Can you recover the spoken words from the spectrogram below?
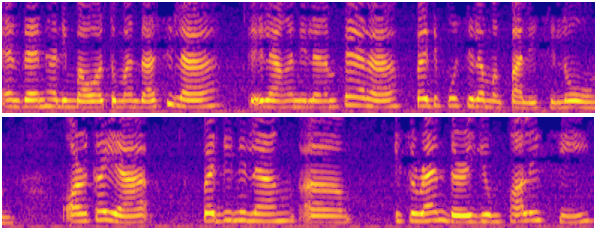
and then halimbawa tumanda sila, kailangan nila ng pera, pwede po sila mag-policy loan. Or kaya, pwede nilang uh, isurrender yung policy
